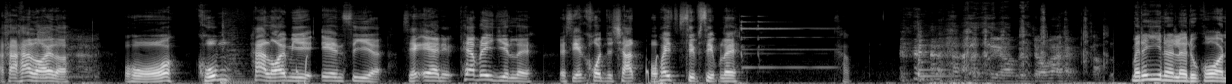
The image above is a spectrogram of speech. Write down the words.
ราคา500เหรอ โอ้โห คุ้ม 500 มี ANC อะ เสียงแอร์นี่แทบไม่ได้ยินเลย แต่เสียงคนจะชัด ผมให้ 10 10 เลย ครับ คือเอาคุณโจว่าไม่ได้ยินเลยเลยทุกคน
